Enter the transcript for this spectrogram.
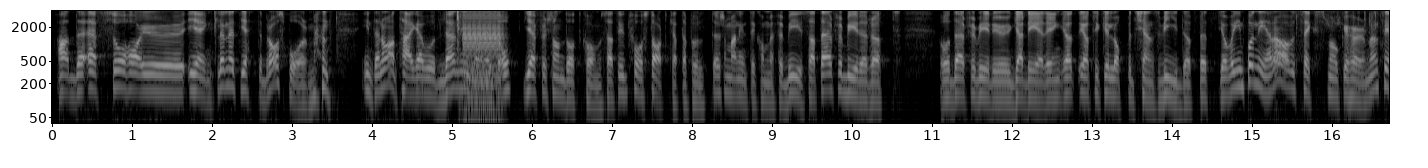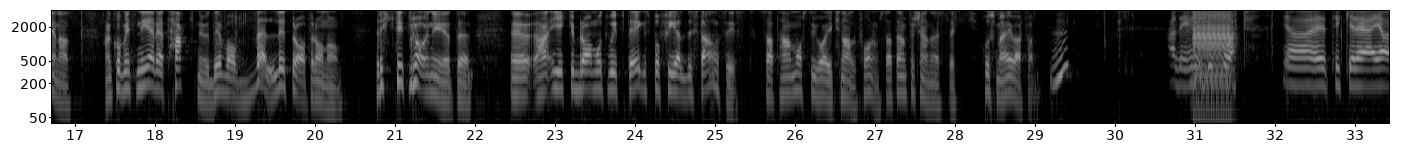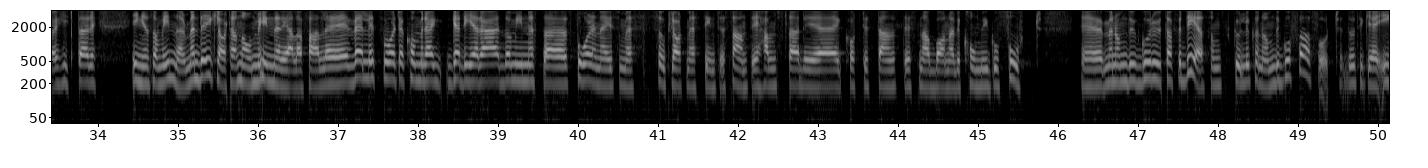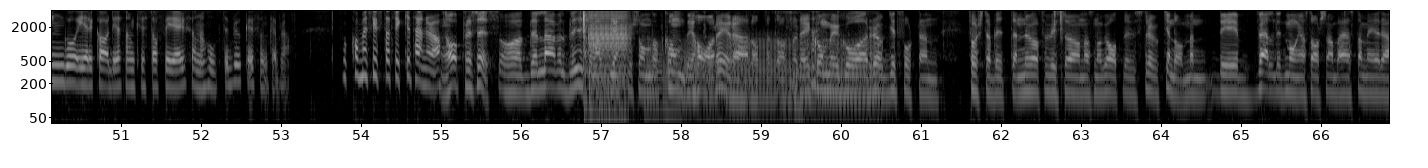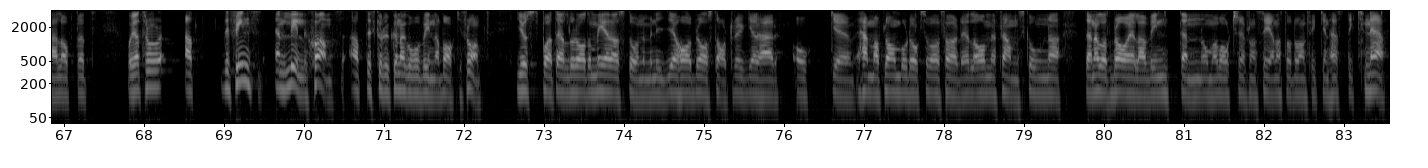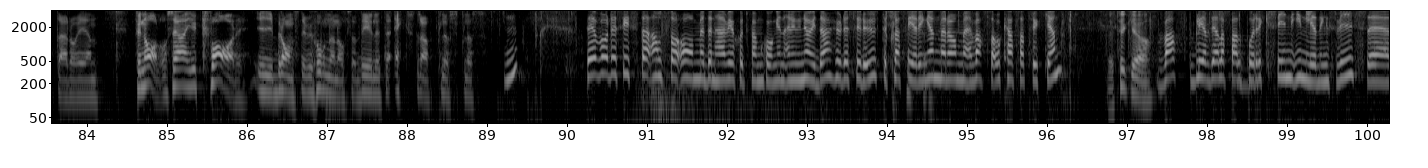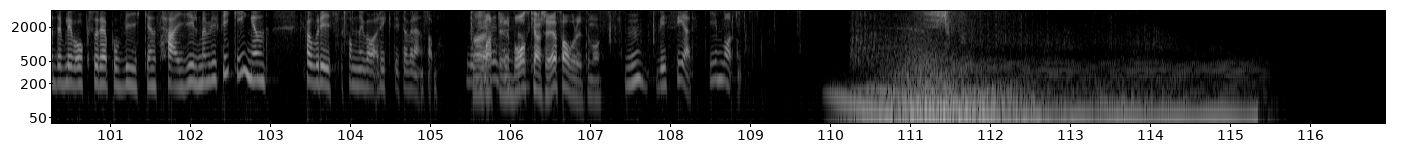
Adde SO har ju egentligen ett jättebra spår, men inte några Tiger Woodland invändigt och Jefferson.com. Så att det är två startkatapulter som man inte kommer förbi. Så att därför blir det rött och därför blir det ju gardering. Jag, jag tycker loppet känns vidöppet. Jag var imponerad av sex Smokey Herman senast. Han har kommit ner ett hack nu. Det var väldigt bra för honom. Riktigt bra nyheter. Eh, han gick ju bra mot Whipped Eggs på fel distans sist. Så att han måste ju vara i knallform. Så att den förtjänar ett streck. Hos mig i vart fall. Mm. Ja, det är riktigt svårt. Jag tycker. Jag hittar ingen som vinner. Men det är klart att någon vinner i alla fall. Eh, väldigt svårt. Jag kommer att gardera. De innersta spåren är ju som mest, såklart mest intressant. Det är Halmstad, det är kortdistans, det är snabbbana. Det kommer ju gå fort. Eh, Men om du går utanför det, som skulle kunna, om det går för fort, då tycker jag Ingo, Erik Adielsson, Kristoffer Eriksson och Hoop, det brukar ju funka bra. Då kommer sista trycket här nu då. Ja, precis. Och det lär väl bli så att Jefferson.com blir hare i det här loppet. Då, för det kommer ju gå ruggigt fort den första biten. Nu har förvisso Önas Nogat blivit struken, då, men det är väldigt många startsnabba hästar med i det här loppet. Och jag tror att det finns en lill chans att det skulle kunna gå att vinna bakifrån. Just på att Eldorado Meras, då, nummer nio, har bra startryggar här. Och eh, hemmaplan borde också vara en fördel. Av med framskorna. Den har gått bra hela vintern om man bortser från senast då, då han fick en häst i knät där och i en final. Och så är han ju kvar i bronsdivisionen också. Det är lite extra plus plus. Mm. Det var det sista alltså om den här V75-gången. Är ni nöjda hur det ser ut i placeringen med de vassa och kassatrycken? Det tycker jag. Vasst blev det i alla fall på Rexin inledningsvis. Eh, Det blev också det på Vikens High Yield. Men vi fick ingen favorit som ni var riktigt överens om. Martin. Bås kanske är favorit imorgon. Mm, vi ser imorgon.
